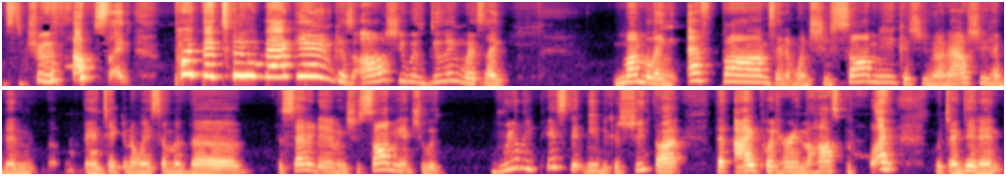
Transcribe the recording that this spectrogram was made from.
it's the truth. I was like, put the tube back in because all she was doing was like mumbling f bombs. And when she saw me, because you know now she had been they had hmm. taken away some of the the sedative and she saw me and she was really pissed at me because she thought that I put her in the hospital, which I didn't.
